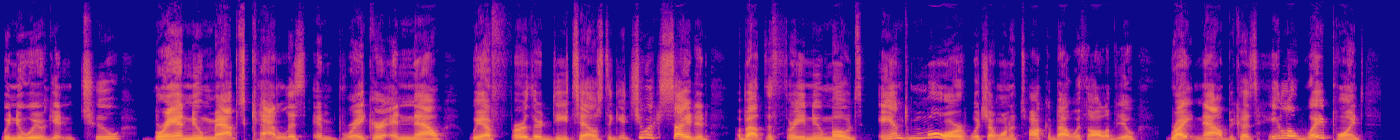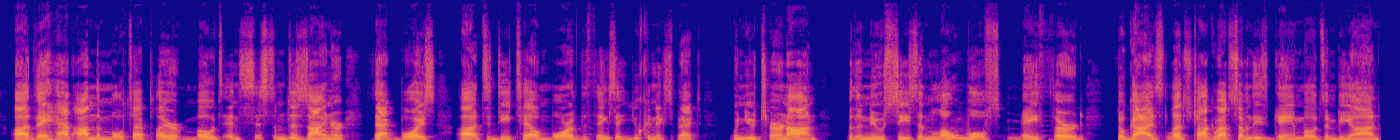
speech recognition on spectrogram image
We knew we were getting two brand new maps, Catalyst and Breaker. And now we have further details to get you excited about the three new modes and more, which I want to talk about with all of you right now because Halo Waypoint. Uh, they had on the multiplayer modes and system designer, Zach Boyce, uh, to detail more of the things that you can expect when you turn on for the new season Lone Wolves May 3rd. So, guys, let's talk about some of these game modes and beyond.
